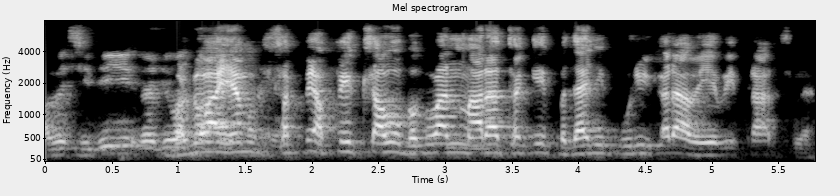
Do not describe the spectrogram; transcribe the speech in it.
હવે સીધી રજૂઆત ભગવાન એમ સભ્ય અપેક્ષાઓ ભગવાન મારા થકી બધાની પૂરી કરાવે એવી પ્રાર્થના.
